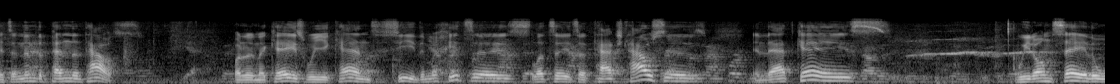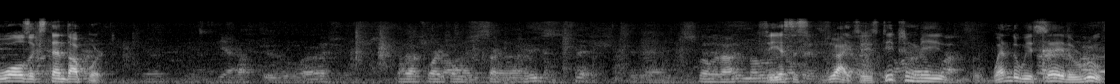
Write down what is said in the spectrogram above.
it's an independent house. But in a case where you can't see the mechitza is, let's say it's attached houses, in that case, we don't say the walls extend upward. That's why it's only the second case. Spell it out. So yes, right. So he's teaching me when do we say the roof?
